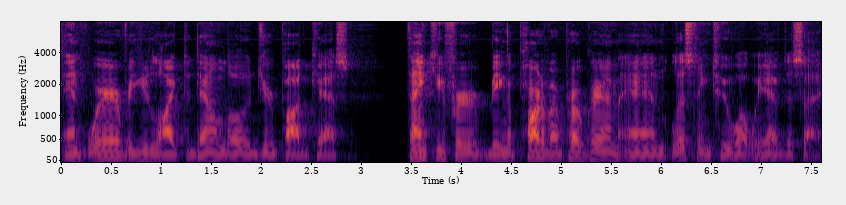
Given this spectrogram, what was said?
and wherever you like to download your podcast. Thank you for being a part of our program and listening to what we have to say.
